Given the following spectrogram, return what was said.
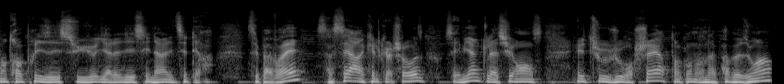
l'entreprise est sûre, il y a la décennale, etc. C'est pas vrai, ça sert à quelque chose c'est bien que l'assurance est toujours chère tant qu'on n'en a pas besoin,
